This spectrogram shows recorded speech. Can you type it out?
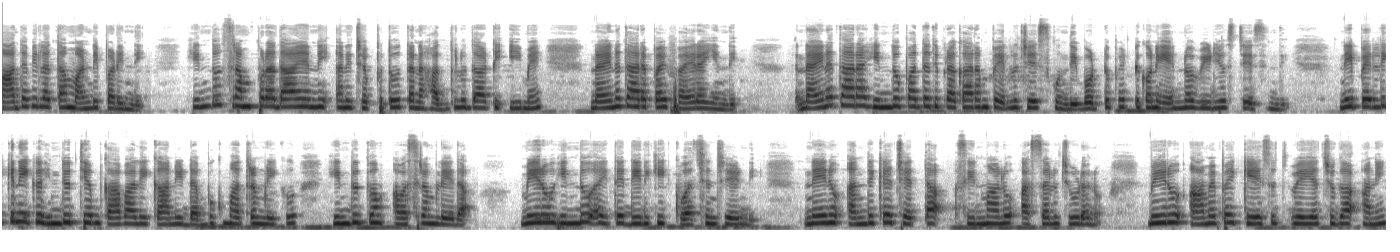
మాధవిలత మండిపడింది. హిందూ సంప్రదాయాన్ని అని చెప్పుతూ తన హద్దులు దాటి ఈమె నయనతారపై ఫైర్ అయ్యింది. నయనతార హిందూ పద్ధతి ప్రకారం పెళ్ళి చేసుకుంది. బొట్టు పెట్టుకొని ఎన్నో వీడియోస్ చేసింది. నీ పెళ్ళికి నీకు హిందుత్వం కావాలి కానీ డబ్బుకు మాత్రం నీకు హిందుత్వం అవసరం లేదా? మీరు హిందూ అయితే దీనికి క్వశ్చన్ చేయండి. నేను అందుకే చెత్త సినిమాలు అస్సలు చూడను. మీరు ఆమెపై కేసు వేయొచ్చుగా అని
